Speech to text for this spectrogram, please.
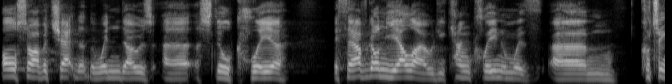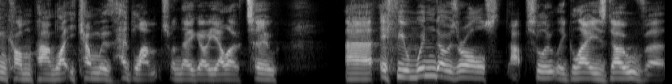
also have a check that the windows uh, are still clear. If they have gone yellowed, you can clean them with um, cutting compound like you can with headlamps when they go yellow too. Uh, if your windows are all absolutely glazed over,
